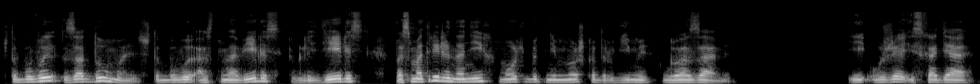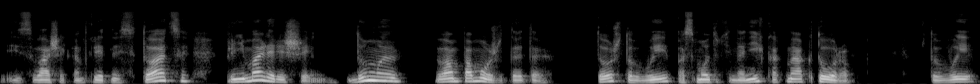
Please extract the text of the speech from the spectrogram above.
чтобы вы задумались, чтобы вы остановились, огляделись, посмотрели на них, может быть, немножко другими глазами. И уже исходя из вашей конкретной ситуации, принимали решение. Думаю, вам поможет это то, что вы посмотрите на них как на акторов, что вы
